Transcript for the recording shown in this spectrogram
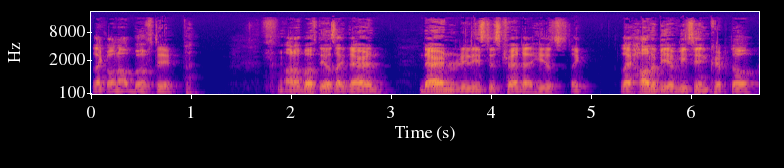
like on our birthday. on our birthday was like Darren. Darren released this thread that he was like like how to be a VC in crypto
